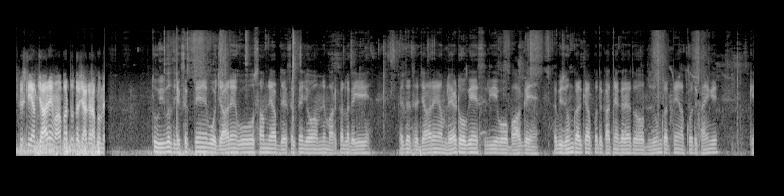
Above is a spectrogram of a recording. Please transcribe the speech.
तो इसलिए हम जा रहे हैं वहाँ पर तो उधर जाकर आपको तो वीवर देख सकते हैं वो जा रहे हैं वो सामने आप देख सकते हैं जो हमने मार्कर लगाई है। इधर से जा रहे हैं हम लेट हो गए इसलिए वो भाग गए हैं। अभी जूम करके आपको दिखाते हैं अगर है तो अब जूम करते हैं आपको दिखाएँगे कि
